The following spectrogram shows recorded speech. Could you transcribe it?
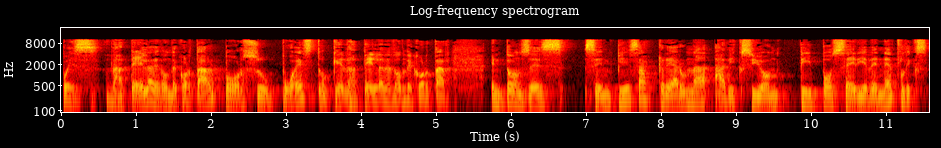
pues da tela de dónde cortar, por supuesto que da tela de dónde cortar. Entonces se empieza a crear una adicción tipo serie de Netflix.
